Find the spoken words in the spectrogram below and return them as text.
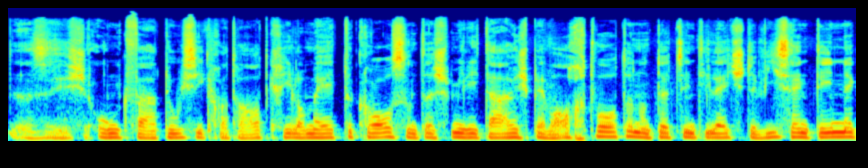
Das ist ungefähr 1000 Quadratkilometer groß und das ist militärisch bewacht worden und dort sind die letzten Wiesentinnen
